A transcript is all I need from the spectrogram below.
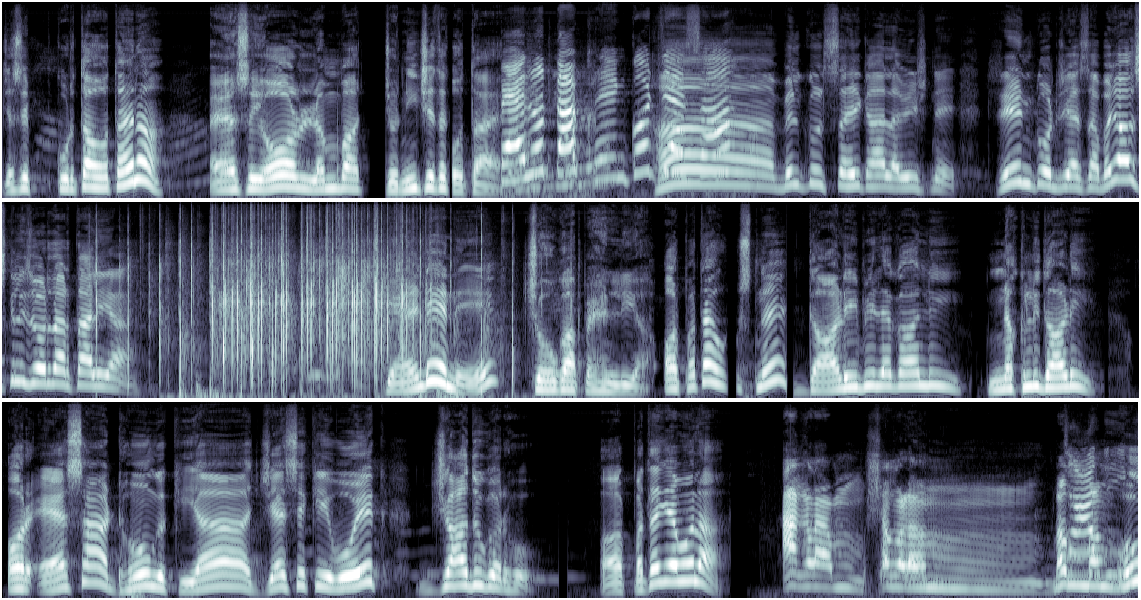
जैसे कुर्ता होता है ना ऐसे ही और लंबा जो नीचे तक होता है। पैरों तक? रेनकोट जैसा? हाँ बिल्कुल सही कहा लविश ने। रेनकोट जैसा। बजाओ उसके लिए जोरदार तालियाँ। गैंडे ने चोगा पहन लिया और पता है उसने दाढ़ी भी लगा ली नकली दाढ़ी और ऐसा ढोंग किया जैसे कि वो एक जादूगर हो। और पता क्या बोला? अगड़म शगड़म बम बम भू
